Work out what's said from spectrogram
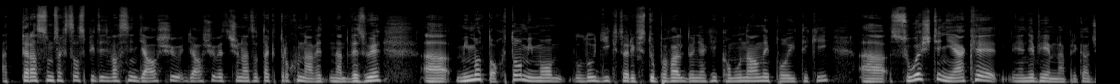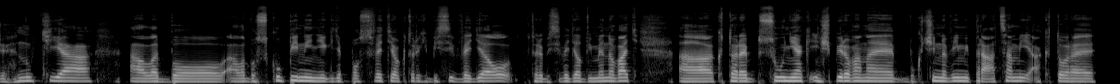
A teraz som sa chcel spýtať vlastne ďalšiu, ďalšiu vec, čo na to tak trochu nadvezuje. A mimo tohto, mimo ľudí, ktorí vstupovali do nejakej komunálnej politiky, a sú ešte nejaké, ja neviem, napríklad, že hnutia alebo, alebo skupiny niekde po svete, o ktorých by si vedel, ktoré by si vedel vymenovať, a, ktoré sú nejak inšpirované Bukčinovými prácami a ktoré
